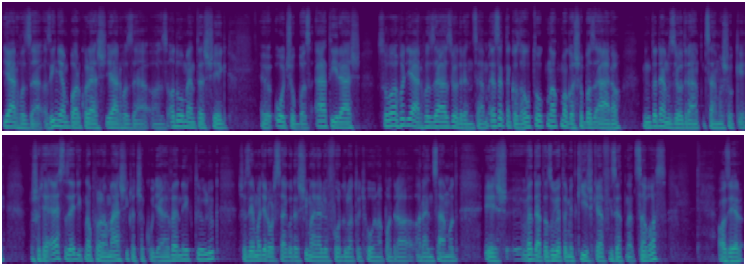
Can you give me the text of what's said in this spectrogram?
jár hozzá az ingyenparkolás, jár hozzá az adómentesség, olcsóbb az átírás, szóval, hogy jár hozzá a zöld rendszám. Ezeknek az autóknak magasabb az ára, mint a nem zöld rendszámosoké. Most, hogyha ezt az egyik napról a másikra csak úgy elvennék tőlük, és azért Magyarországon ez simán előfordulhat, hogy holnap ad a rendszámod, és vedd át az újat, amit ki is kell fizetned, szavasz. azért,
